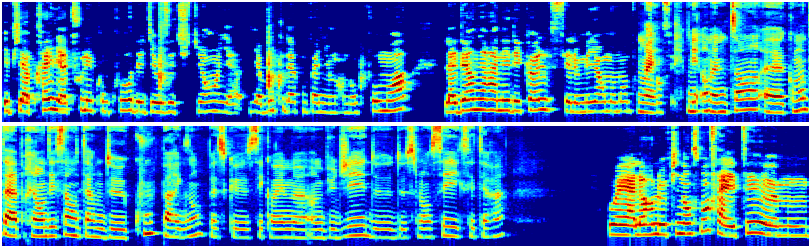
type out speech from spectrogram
Et puis après, il y a tous les concours dédiés aux étudiants, il y a, il y a beaucoup d'accompagnement. Donc pour moi, la dernière année d'école, c'est le meilleur moment pour se lancer. Mais en même temps, comment tu as appréhendé ça en termes de coûts, par exemple? Parce que c'est quand même un budget de, de se lancer, etc. Ouais, alors le financement, ça a été mon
